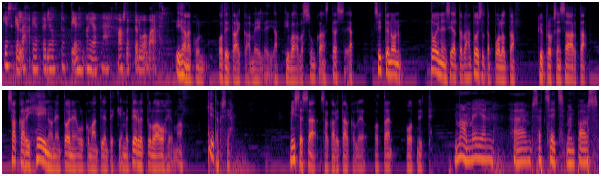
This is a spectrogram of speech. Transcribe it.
keskellä ajattelin ottaa pienen ajan tähän haastattelua varten. Ihana kun otit aikaa meille ja kiva olla sun kanssa tässä. Ja sitten on toinen sieltä vähän toiselta puolelta Kyproksen saarta, Sakari Heinonen, toinen ulkomaan työntekijämme. Tervetuloa ohjelmaan. Kiitoksia. Missä sä, Sakari, tarkalleen ottaen oot nyt? Mä oon meidän ähm, Z7 Pars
